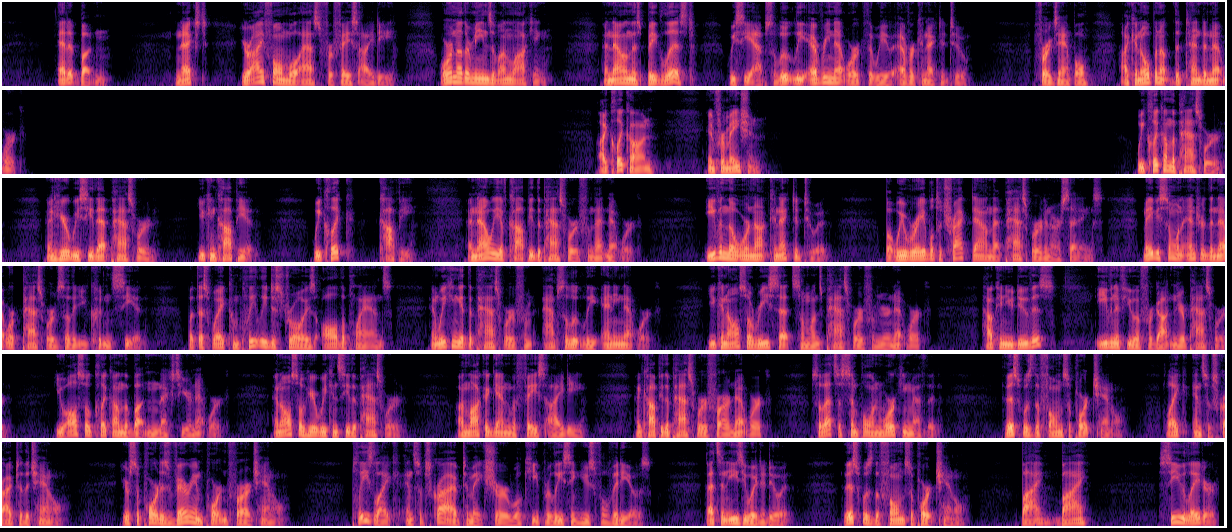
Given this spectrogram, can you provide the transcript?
Edit button. Next, your iPhone will ask for Face ID, or another means of unlocking. And now in this big list, we see absolutely every network that we have ever connected to. For example, I can open up the Tenda network. I click on Information. We click on the password, and here we see that password. You can copy it. We click Copy, and now we have copied the password from that network, even though we're not connected to it. But we were able to track down that password in our settings. Maybe someone entered the network password so that you couldn't see it, but this way completely destroys all the plans, and we can get the password from absolutely any network. You can also reset someone's password from your network. How can you do this? Even if you have forgotten your password. You also click on the button next to your network. And also here we can see the password. Unlock again with Face ID and copy the password for our network. So that's a simple and working method. This was the phone support channel. Like and subscribe to the channel. Your support is very important for our channel. Please like and subscribe to make sure we'll keep releasing useful videos. That's an easy way to do it. This was the phone support channel. Bye, bye. See you later.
